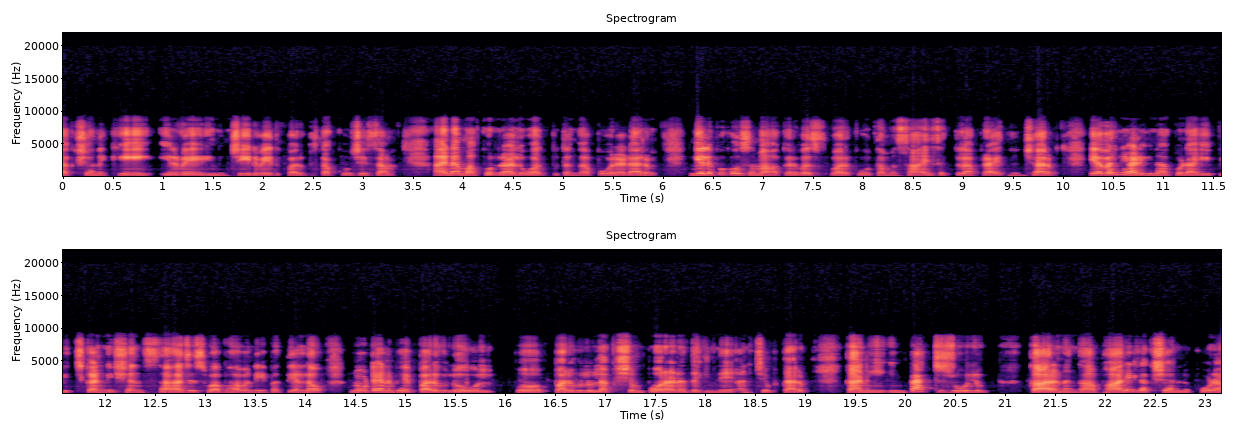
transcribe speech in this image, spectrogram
లక్ష్యానికి 20-25 పరుగులు తక్కువ చేశాం. అయినా మా కుర్రాళ్ళు అద్భుతంగా పోరాడారు. గెలుపు కోసం ఆఖరి వరకు తమ సాయశక్తులా ప్రయత్నించారు. ఎవరిని అడిగినా కూడా ఈ పిచ్ కండిషన్ సహజ స్వభావ నేపథ్యంలో 180 పరుగులు పరుగులు లక్ష్యం పోరాడదగిందే అని చెబుతారు. కానీ ఇంపాక్ట్ రూల్ కారణంగా భారీ లక్ష్యాలను కూడా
